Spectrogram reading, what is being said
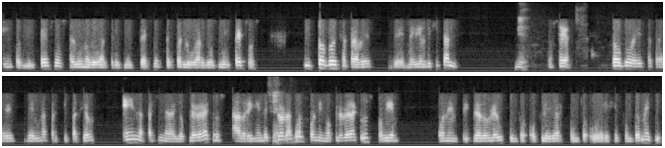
5 mil pesos, segundo lugar 3 mil pesos, tercer lugar 2 mil pesos, y todo es a través de medios digitales. Bien. O sea, todo es a través de una participación en la página de Ople Veracruz. Abren el explorador, ponen Ople Veracruz o bien ponen www.oplever.org.mx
